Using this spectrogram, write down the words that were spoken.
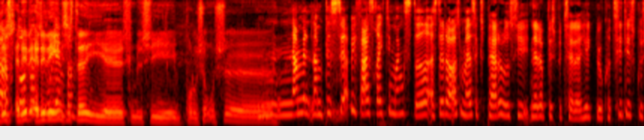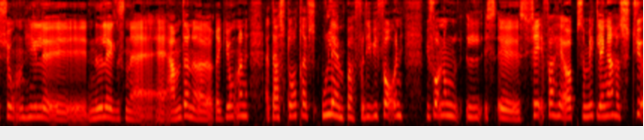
er det, er, det, er det det eneste sted i, øh, skal man sige, i produktions... Øh... Nej, men, nej, men det ser vi faktisk rigtig mange steder. Altså, det er der også en masse eksperter ude at sige, netop hvis vi taler hele byråkratidiskussionen, hele øh, nedlæggelsen af, af amterne og regionerne, at der er stordriftsulemper, fordi vi får, en, vi får nogle øh, chefer heroppe, som ikke længere har styr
